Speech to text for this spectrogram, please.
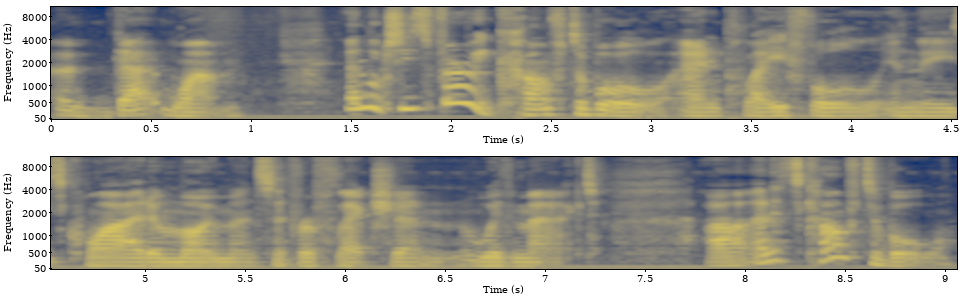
that one. And look, she's very comfortable and playful in these quieter moments of reflection with Macht. Uh, and it's comfortable.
